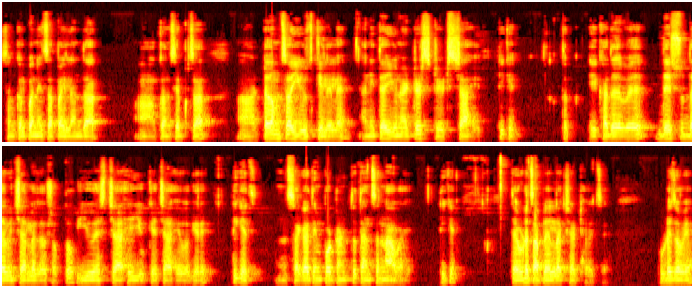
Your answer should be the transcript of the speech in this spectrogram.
संकल्पनेचा पहिल्यांदा कन्सेप्टचा टर्मचा यूज केलेला आहे आणि त्या युनायटेड स्टेट्सच्या आहेत. ठीक आहे तर एखाद्या वेळ देशसुद्धा विचारला जाऊ शकतो यू एसच्या आहे यू केच्या आहे वगैरे. ठीक आहे सगळ्यात इम्पॉर्टंट तर त्यांचं नाव आहे. ठीक आहे तेवढंच आपल्याला लक्षात ठेवायचं आहे पुढे जाऊया.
